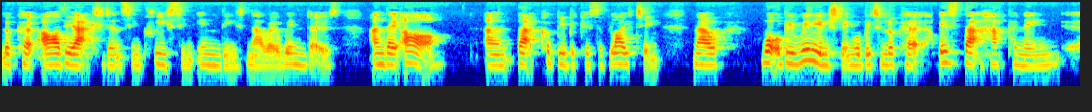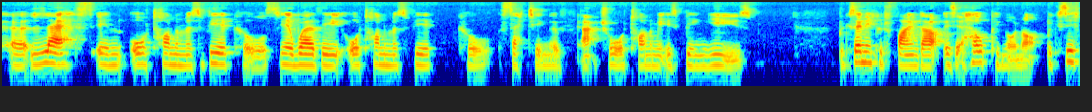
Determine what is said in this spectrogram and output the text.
look at are the accidents increasing in these narrow windows? And they are. And that could be because of lighting. Now, what would be really interesting would be to look at is that happening uh, less in autonomous vehicles, you know, where the autonomous vehicle setting of actual autonomy is being used because then you could find out is it helping or not. Because if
